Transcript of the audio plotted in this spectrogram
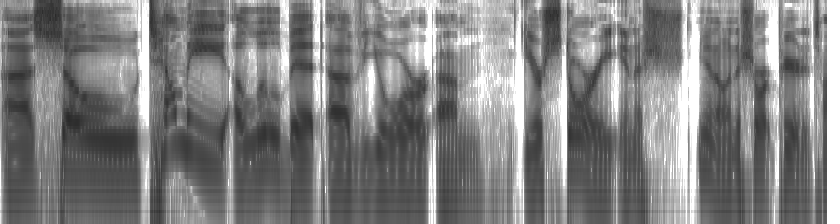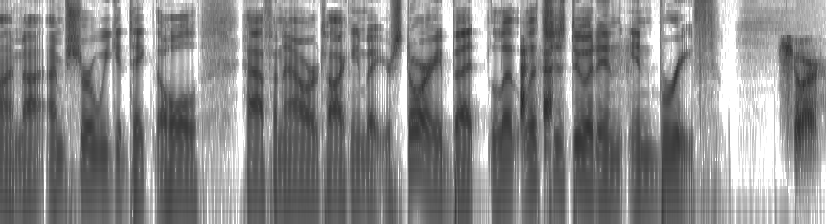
Uh, so, tell me a little bit of your. Um, your story in a sh- you know in a short period of time. I- am sure we could take the whole half an hour talking about your story, but let- us just do it in in brief. Sure.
